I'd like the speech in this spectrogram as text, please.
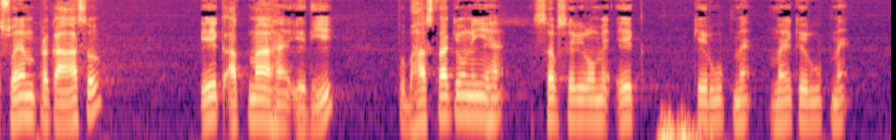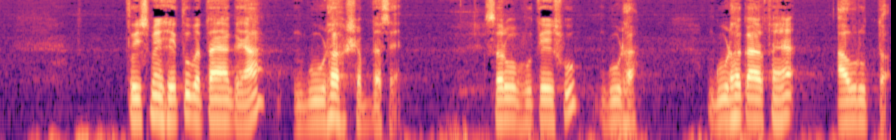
स्वयं प्रकाश एक आत्मा है यदि तो भासता क्यों नहीं है? सब शरीरों में एक के रूप में मय के रूप में। तो इसमें हेतु बताया गया गूढ़ शब्द से। सर्वभूतेषु गूढ़। गूढ़ का अर्थ है आवृत्त।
